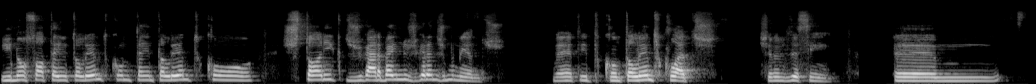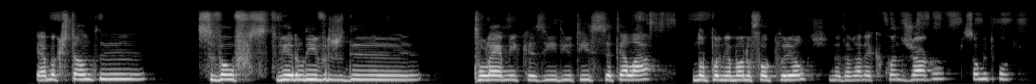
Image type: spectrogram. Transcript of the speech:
e não só tem o talento, como tem talento com histórico de jogar bem nos grandes momentos. Né? Tipo, com talento clutch, chamamos assim. Um, é uma questão de se vão se ver livres de polémicas e idiotices até lá, não ponho a mão no fogo por eles, mas a verdade é que quando jogam são muito bons.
